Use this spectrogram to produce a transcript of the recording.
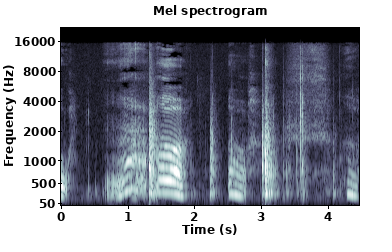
ow! Oh, oh, oh.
